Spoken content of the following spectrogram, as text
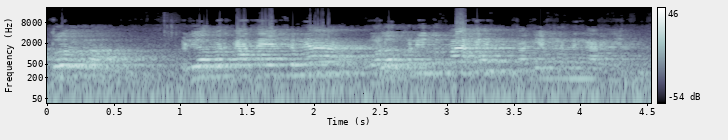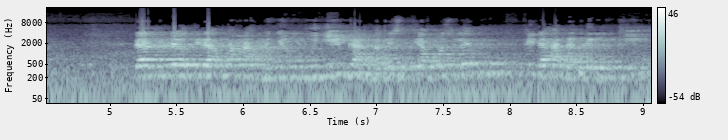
durra. Beliau berkata yang benar walaupun itu pahit bagi yang mendengarnya dan beliau tidak pernah menyembunyikan bagi setiap muslim tidak ada dengki,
